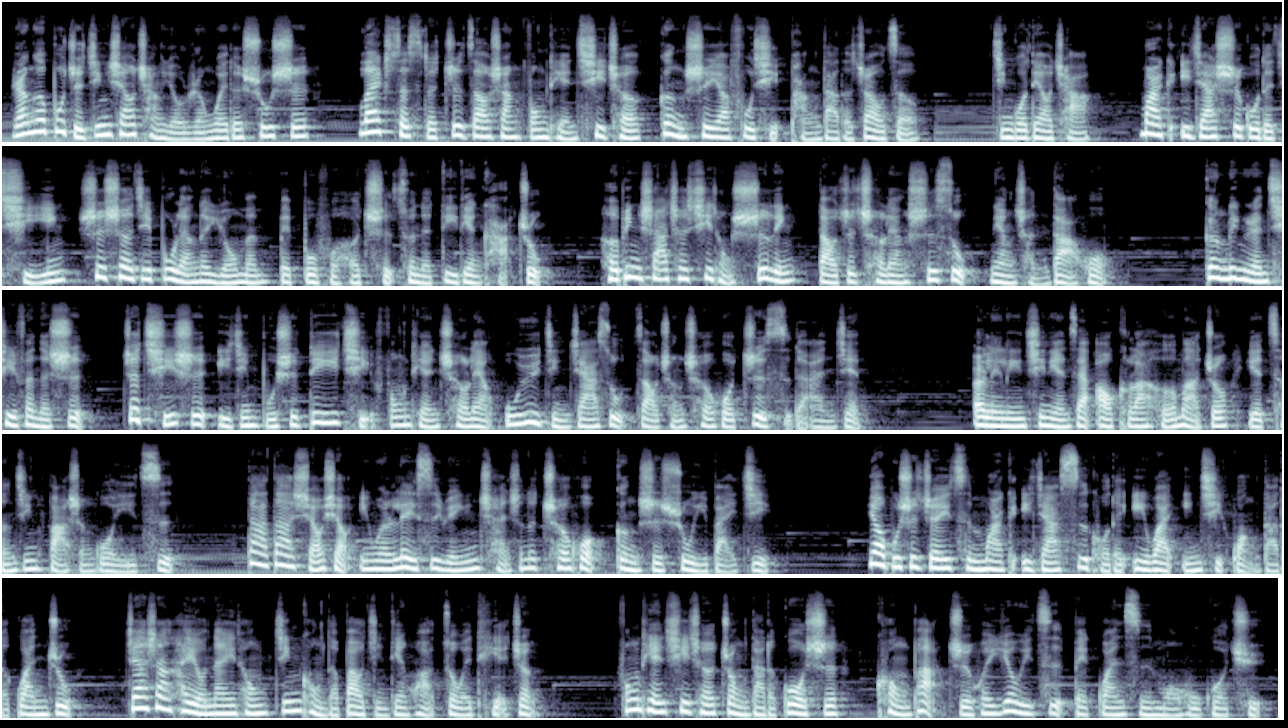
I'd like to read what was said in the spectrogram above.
然而，不止经销厂有人为的疏失，Lexus 的制造商丰田汽车更是要负起庞大的肇责。经过调查，Mark 一家事故的起因是设计不良的油门被不符合尺寸的地垫卡住。合并刹车系统失灵，导致车辆失速，酿成大祸。更令人气愤的是，这其实已经不是第一起丰田车辆无预警加速造成车祸致死的案件。二零零七年，在奥克拉荷马州也曾经发生过一次，大大小小因为类似原因产生的车祸更是数以百计。要不是这一次 Mark 一家四口的意外引起广大的关注，加上还有那一通惊恐的报警电话作为铁证。丰田汽车重大的过失，恐怕只会又一次被官司模糊过去。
